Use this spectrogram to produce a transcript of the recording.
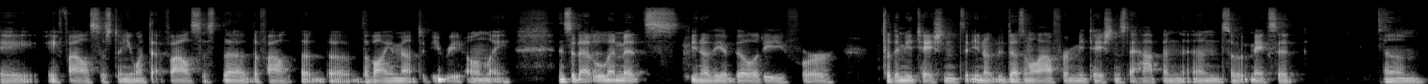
a a file system, you want that file system the the file the the, the volume mount to be read only, and so that limits you know the ability for for the mutations you know it doesn't allow for mutations to happen, and so it makes it um,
